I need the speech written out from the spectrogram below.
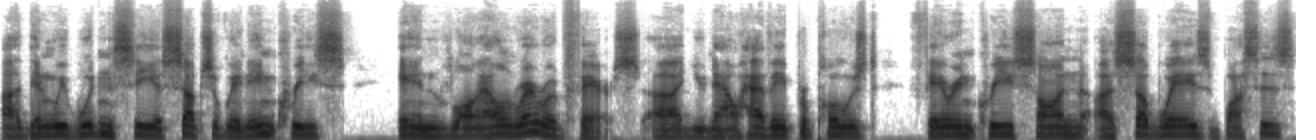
uh, then we wouldn't see a subsequent increase in Long Island Railroad fares. Uh, you now have a proposed fare increase on uh, subways, buses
